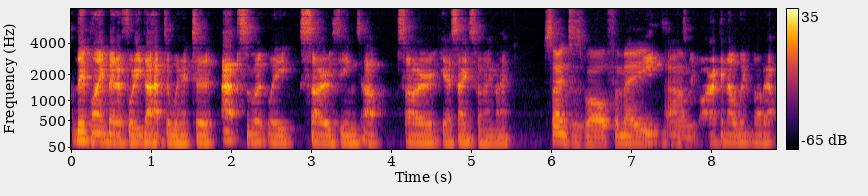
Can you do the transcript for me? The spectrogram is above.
they're playing better footy. They have to win it to absolutely sew things up. So yeah, Saints for me, mate. Saints as well for me. Um, I reckon they'll win by about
